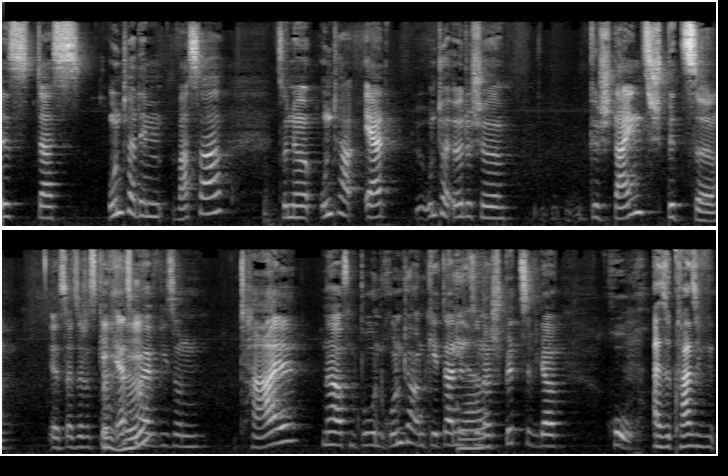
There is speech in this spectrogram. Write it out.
ist, dass unter dem Wasser so eine untererd unterirdische Gesteinsspitze ist. Also das geht erstmal wie so ein Tal ne, auf den Boden runter und geht dann in Ja. so einer Spitze wieder hoch. Also quasi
